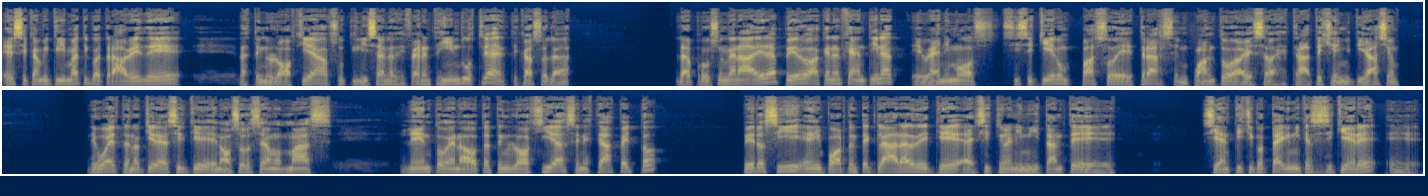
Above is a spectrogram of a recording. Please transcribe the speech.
ese cambio climático a través de eh, las tecnologías utilizadas en las diferentes industrias, en este caso la, la producción ganadera, pero acá en Argentina eh, venimos, si se quiere, un paso detrás en cuanto a esas estrategias de mitigación de vuelta, no quiere decir que nosotros seamos más eh, lentos en adoptar tecnologías en este aspecto, pero sí es importante aclarar de que existe una limitante científico-técnica, si se quiere, eh,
